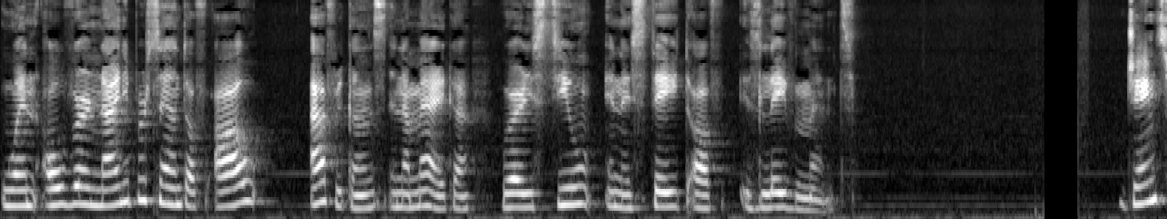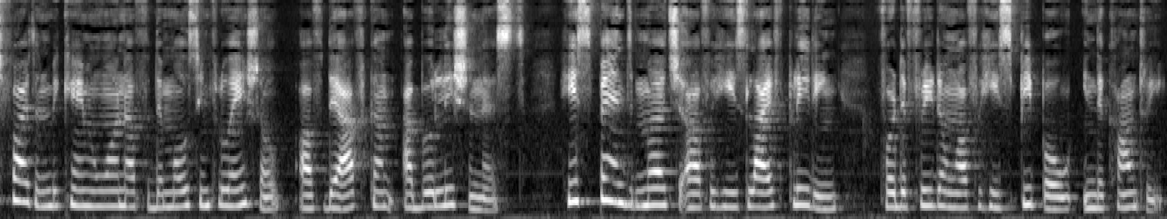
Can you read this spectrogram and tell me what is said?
when over 90% of all Africans in America were still in a state of enslavement. James Forten became one of the most influential of the African abolitionists. He spent much of his life pleading for the freedom of his people in the country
